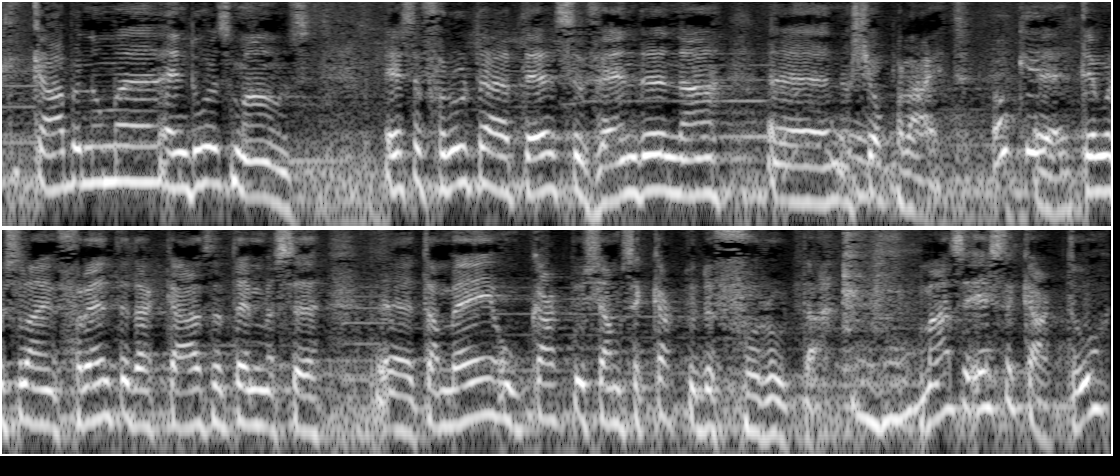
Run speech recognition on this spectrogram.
que cabe numa, em duas mãos. Essa fruta até se vende na, uh, no Shoprite. Okay. Uh, temos lá em frente da casa temos uh, também um cacto, chama-se cacto de fruta. Uhum. Mas este cacto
